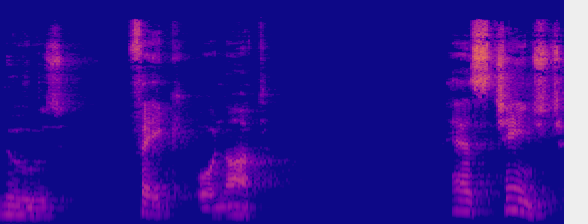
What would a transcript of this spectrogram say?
news, fake or not, has changed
